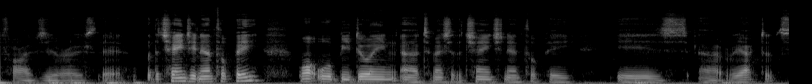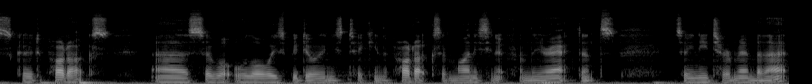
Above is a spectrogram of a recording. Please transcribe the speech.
five zeros there. But the change in enthalpy, what we'll be doing uh, to measure the change in enthalpy is uh, reactants go to products uh, so what we'll always be doing is taking the products and minusing it from the reactants so you need to remember that.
